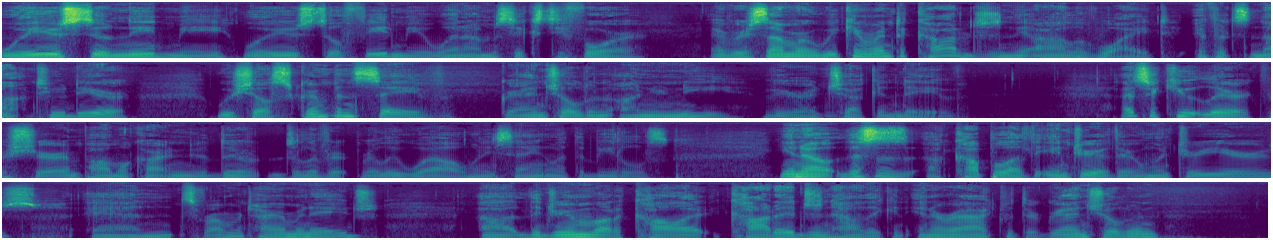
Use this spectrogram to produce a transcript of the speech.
Will you still need me? Will you still feed me when I'm 64? Every summer we can rent a cottage in the Isle of Wight. If it's not too dear, we shall scrimp and save. Grandchildren on your knee, Vera, Chuck, and Dave. That's a cute lyric for sure, and Paul McCartney de- delivered it really well when he sang it with the Beatles. You know, this is a couple at the entry of their winter years, and it's from retirement age. Uh, they dream about a coll- cottage and how they can interact with their grandchildren.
